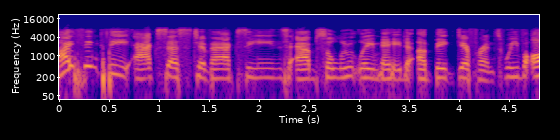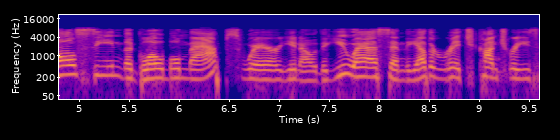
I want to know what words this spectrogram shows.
I think the access to vaccines absolutely made a big difference. We've all seen the global maps where, you know, the US and the other rich countries,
